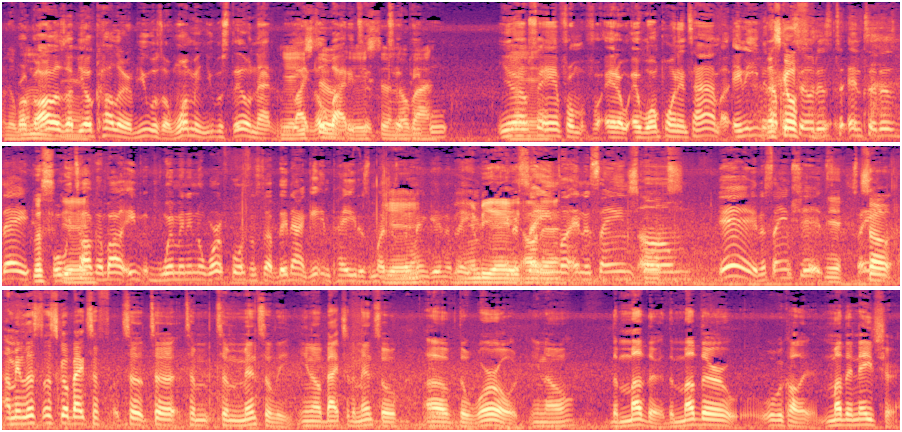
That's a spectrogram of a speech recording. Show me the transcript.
The woman, regardless of yeah. your color. If you was a woman, you was still not Yeah, like still- nobody to, to nobody. people. You know what I'm saying? From, from at, at one point in time, and even Let's up go until this into this day, Let's- when we yeah. talking about even women in the workforce and stuff, they're not getting paid as much as the men getting The paid. NBA, in the same, uh, in the same, Sports. um, yeah, the same shit. Yeah. Same- So I mean, let's let's go back to to, to to to mentally. You know, back to the mental of the world. You know, the mother, the mother. What we call it, Mother Nature.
